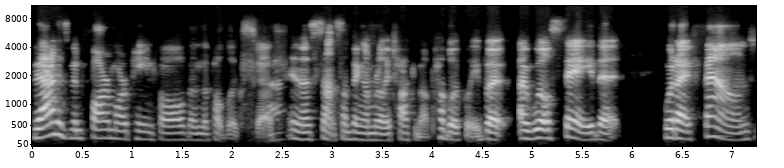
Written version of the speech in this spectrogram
that has been far more painful than the public stuff. And that's not something i'm really talking about publicly but i will say that what i found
